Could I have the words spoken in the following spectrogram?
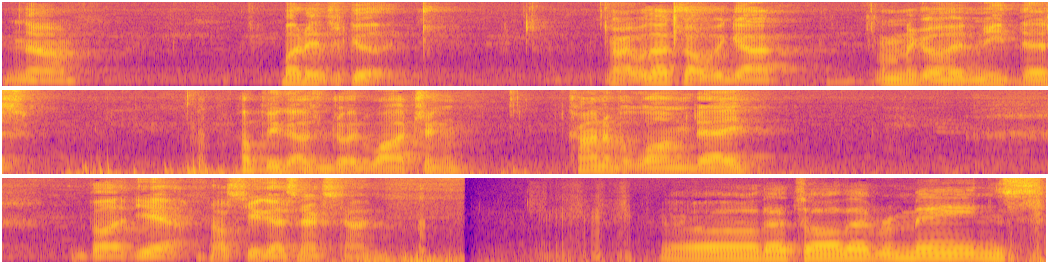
No. But it's good. Alright, well that's all we got. I'm gonna go ahead and eat this. Hope you guys enjoyed watching. Kind of a long day. But yeah, I'll see you guys next time. Oh, that's all that remains.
